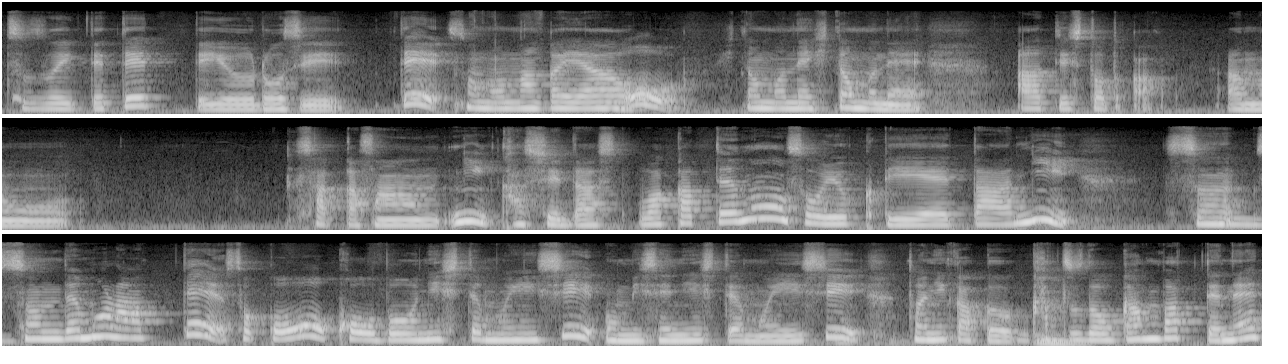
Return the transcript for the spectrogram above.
続いててっていう路地でその長屋を一棟一棟アーティストとかあの作家さんに貸し出し若手のそういうクリエイターにす、うん。住んでもらってそこを工房にしてもいいしお店にしてもいいしとにかく活動頑張ってねっ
